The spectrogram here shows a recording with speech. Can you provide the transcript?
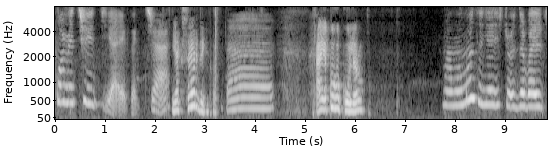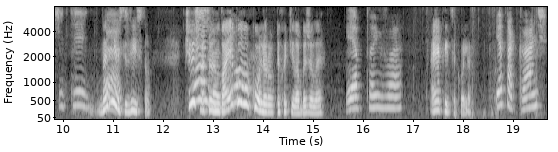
форме чудяйка. Як серденько. Да. А якого кольору? Мама, можно я еще добавить чуть Бери, звісно. Чуєш, Василенко, а якого кольору ти хотіла би желе? Этого. А який це колір? Это канч.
